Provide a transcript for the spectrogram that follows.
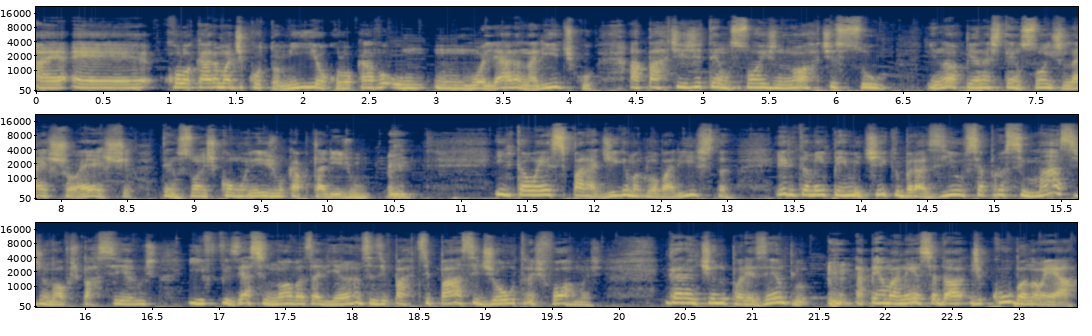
é, é, colocar uma dicotomia ou colocava um, um olhar analítico a partir de tensões norte sul, e não apenas tensões leste-oeste, tensões comunismo-capitalismo. Então esse paradigma globalista, ele também permitia que o Brasil se aproximasse de novos parceiros e fizesse novas alianças e participasse de outras formas, garantindo, por exemplo, a permanência da, de Cuba na OEA.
